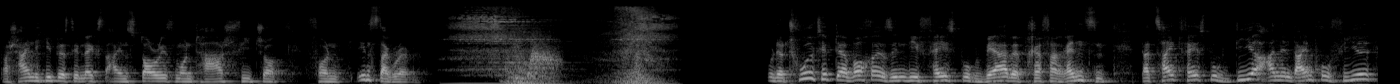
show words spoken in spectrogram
wahrscheinlich gibt es demnächst ein Stories Montage Feature von Instagram. Und der Tooltip der Woche sind die Facebook Werbepräferenzen. Da zeigt Facebook dir an in deinem Profil,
